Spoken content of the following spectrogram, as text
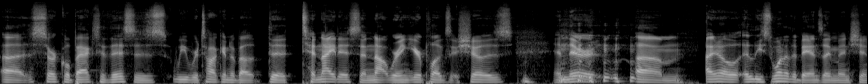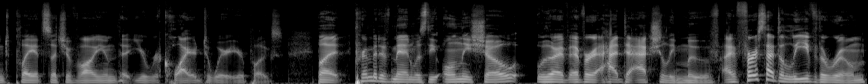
uh, circle back to this is we were talking about the tinnitus and not wearing earplugs at shows, and they're um, I know at least one of the bands I mentioned play at such a volume that you're required to wear earplugs. But Primitive Man was the only show where I've ever had to actually move. I first had to leave the room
